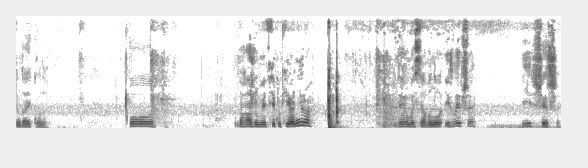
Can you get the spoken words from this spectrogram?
Hyundai Kona. По багажному відсіку Kia Niro дивимося, воно і глибше, і ширше.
